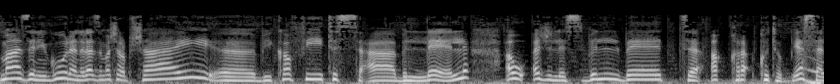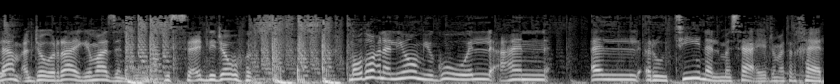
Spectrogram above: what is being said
مازن يقول أنا لازم أشرب شاي آه، بكافي تسعة بالليل أو أجلس بالبيت أقرأ كتب. يا سلام على الجو الرايق يا مازن يسعد لي جوك موضوعنا اليوم يقول عن الروتين المسائي يا جماعة الخير.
